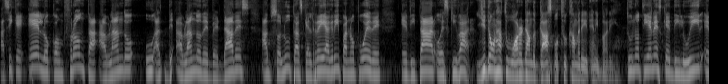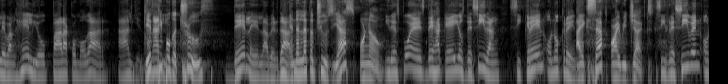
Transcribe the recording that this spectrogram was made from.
Así que él lo confronta hablando, a- hablando de verdades absolutas que el rey Agripa no puede evitar o esquivar. You don't have to water down the gospel to accommodate anybody. Tú no tienes que diluir el evangelio para acomodar a alguien. Give nadie. people the truth Dele la verdad. and then let them choose yes or no. y después deja que ellos decidan si creen o no creen, I accept or I reject. si reciben o,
